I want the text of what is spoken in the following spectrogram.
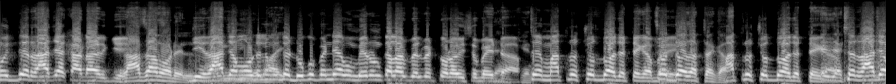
মধ্যে রাজা খাট আর কি। রাজা মডেল জি রাজা মডেলের মধ্যে ডোকোপিন্ডে এবং মেরুন কালার ভেলভেট করা হয়েছে ভাই এটা। মাত্র চোদ্দ হাজার টাকা ভাই। টাকা। মাত্র চোদ্দ হাজার টাকা। এই আচ্ছা, রাজা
